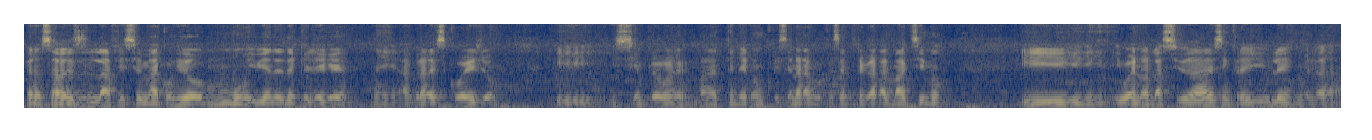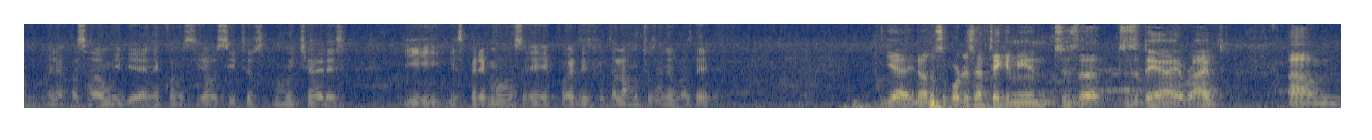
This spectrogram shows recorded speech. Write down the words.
Bueno, sabes, la afición me ha acogido muy bien desde que llegué, eh, agradezco ello y, y, siempre van a tener un Cristian Arango que se entregará al máximo. Y, y, bueno, la ciudad es increíble, me la, me la, he pasado muy bien, he conocido sitios muy chéveres y, y esperemos eh, poder disfrutarla muchos años más de ella. Yeah, you know the supporters have taken me in since the since the day I arrived, um,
